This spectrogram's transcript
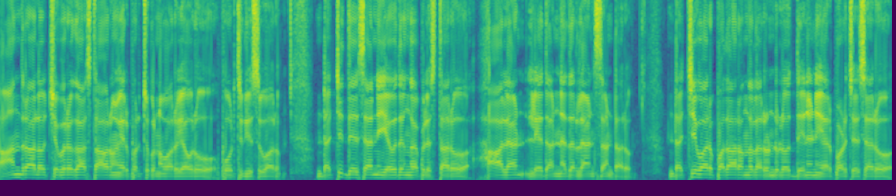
ఆంధ్రాలో చివరిగా స్థావరం ఏర్పరచుకున్న వారు ఎవరు? పోర్చుగీస్ వారు. డచ్ దేశాన్ని ఏ విధంగా పిలుస్తారు హాలాండ్ లేదా నెదర్లాండ్స్ అంటారు. డచ్ వారు పదహారు వందల రెండులో దేనిని ఏర్పాటు చేశారు?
